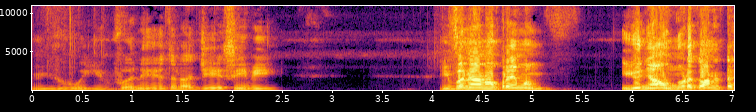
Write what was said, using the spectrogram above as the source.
അയ്യോ ഇവൻ ഏതടാ ജെ സി ബി? ഇവനാണോ പ്രേമം? അയ്യോ ഞാൻ ഒന്നുകൂടെ കാണട്ടെ.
